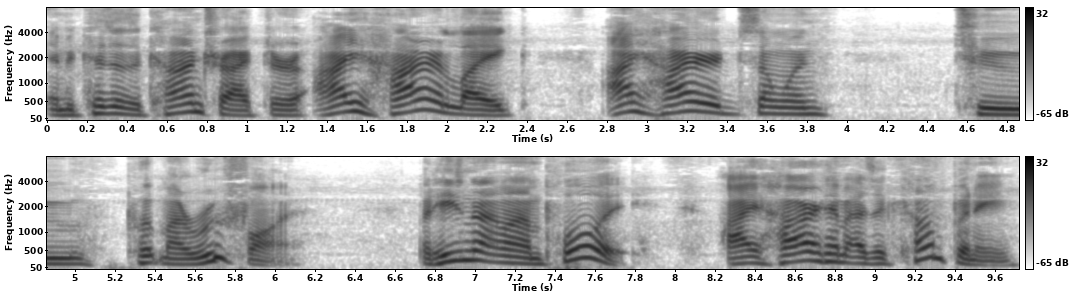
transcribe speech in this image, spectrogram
And because as a contractor, I hired like, I hired someone to put my roof on, but he's not my employee. I hired him as a company.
